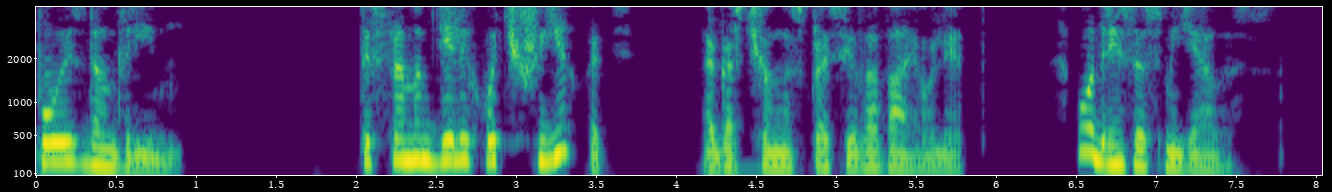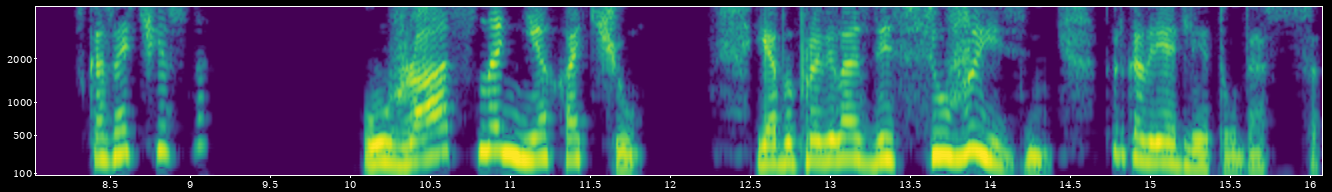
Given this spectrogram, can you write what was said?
поездом в Рим. — Ты в самом деле хочешь ехать? — огорченно спросила Вайолет. Одри засмеялась. — Сказать честно? — Ужасно не хочу. Я бы провела здесь всю жизнь, только вряд ли это удастся.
